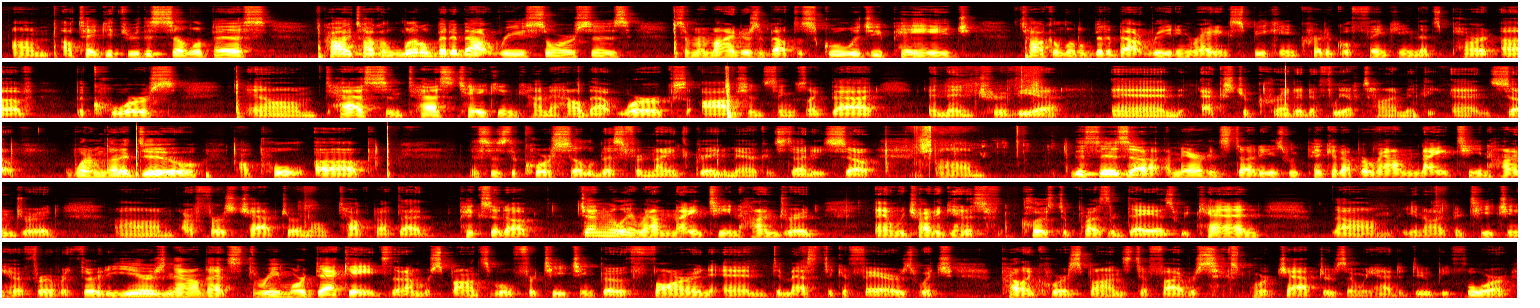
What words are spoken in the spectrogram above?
Um, I'll take you through the syllabus probably talk a little bit about resources, some reminders about the Schoology page, talk a little bit about reading, writing, speaking, and critical thinking that's part of the course, um, tests and test taking, kind of how that works, options, things like that, and then trivia and extra credit if we have time at the end. So what I'm going to do, I'll pull up, this is the course syllabus for ninth grade American Studies. So um, this is uh, American Studies. We pick it up around 1900. Um, our first chapter, and I'll talk about that, picks it up generally around 1900, and we try to get as close to present day as we can. Um, you know, I've been teaching here for over 30 years now. That's three more decades that I'm responsible for teaching both foreign and domestic affairs, which probably corresponds to five or six more chapters than we had to do before.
